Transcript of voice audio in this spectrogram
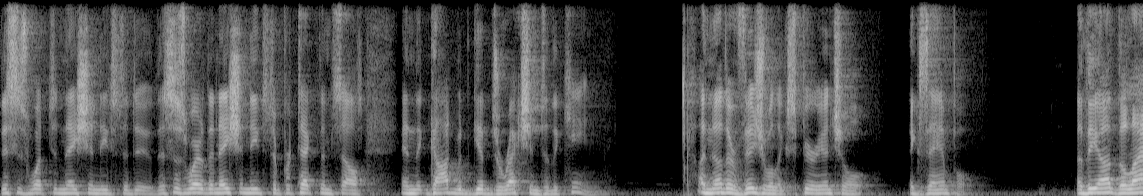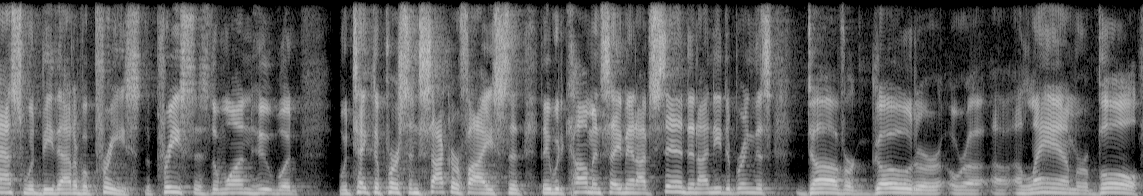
this is what the nation needs to do. This is where the nation needs to protect themselves. And that God would give direction to the king. Another visual, experiential example. The, uh, the last would be that of a priest. The priest is the one who would would take the person's sacrifice that they would come and say man i've sinned and i need to bring this dove or goat or, or a, a, lamb or a bull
